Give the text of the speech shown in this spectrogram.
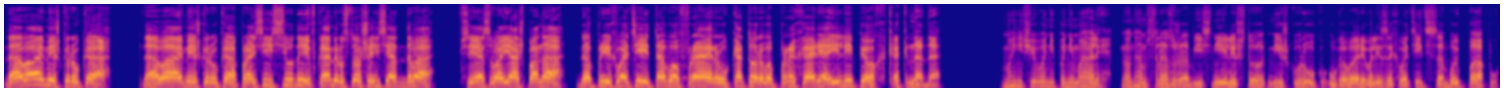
«Давай, Мишка, рука! Давай, Мишка, рука, просись сюды, в камеру 162! Все своя шпана! Да прихвати того фраера, у которого прохоря и лепех как надо!» Мы ничего не понимали, но нам сразу же объяснили, что Мишку руку уговаривали захватить с собой папу,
